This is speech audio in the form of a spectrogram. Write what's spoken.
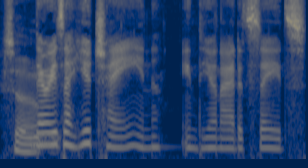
So there is a huge chain in the united states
